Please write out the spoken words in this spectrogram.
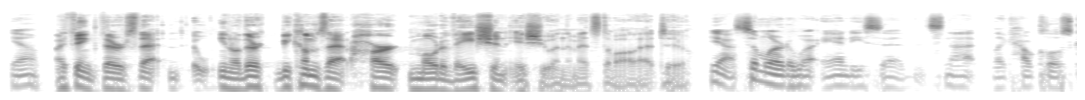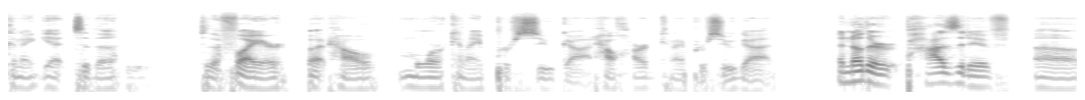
Yeah. I think there's that, you know, there becomes that heart motivation issue in the midst of all that too. Yeah, similar to what Andy said. It's not like how close can I get to the to the fire, but how more can I pursue God? How hard can I pursue God? Another positive uh,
